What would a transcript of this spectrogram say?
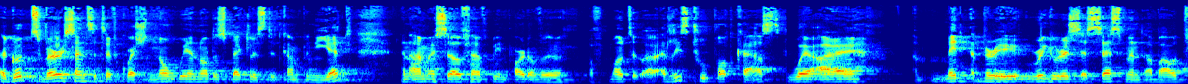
a good, very sensitive question. No, we are not a SPAC listed company yet. And I myself have been part of a, of multi, uh, at least two podcasts where I made a very rigorous assessment about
